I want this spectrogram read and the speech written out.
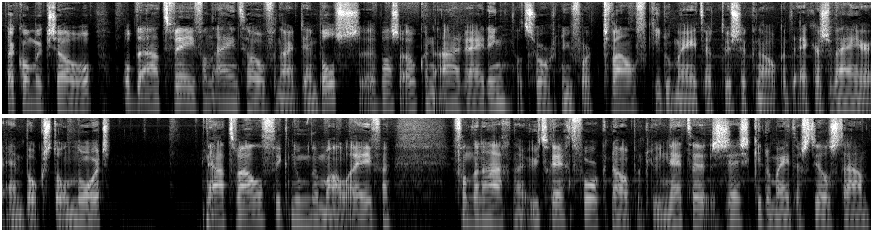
Daar kom ik zo op. Op de A2 van Eindhoven naar Den Bosch was ook een aanrijding. Dat zorgt nu voor 12 kilometer tussen knooppunt Eckersweijer en Bokstel Noord. De A12, ik noemde hem al even. Van Den Haag naar Utrecht voor knooppunt Lunette, 6 kilometer stilstaan.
